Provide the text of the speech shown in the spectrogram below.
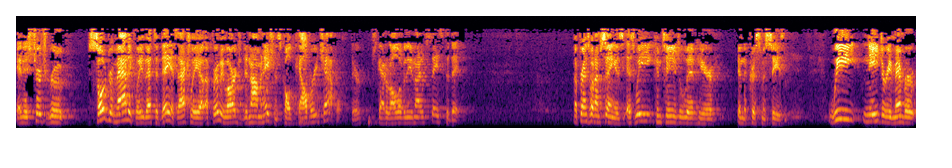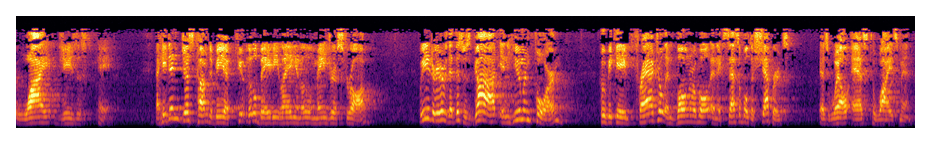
And this church grew so dramatically that today it's actually a fairly large denomination. It's called Calvary Chapel. They're scattered all over the United States today. Now, friends, what I'm saying is, as we continue to live here in the Christmas season, we need to remember why Jesus came. Now, he didn't just come to be a cute little baby laying in a little manger of straw. We need to remember that this was God in human form who became fragile and vulnerable and accessible to shepherds as well as to wise men.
